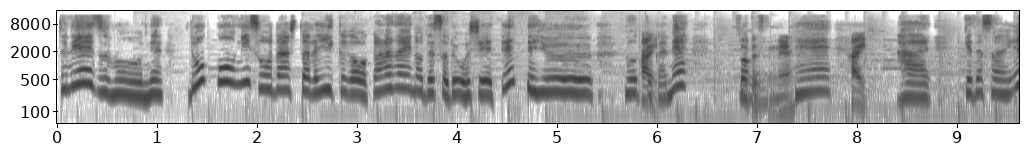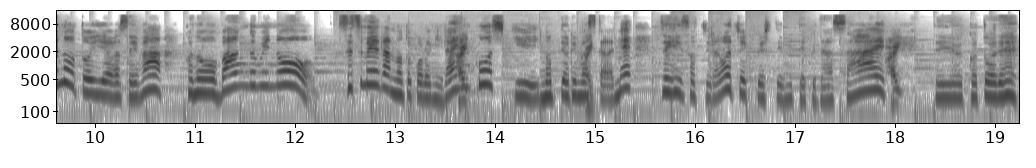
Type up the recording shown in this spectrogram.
とりあえずもうね、どこに相談したらいいかがわからないので、それを教えてっていうのとかね。はい、そうですね。ねはい。はい。池田さんへのお問い合わせは、この番組の説明欄のところに LINE 公式載っておりますからね、はい、ぜひそちらをチェックしてみてください。はい。ということで、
